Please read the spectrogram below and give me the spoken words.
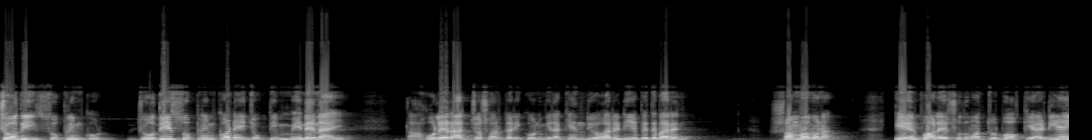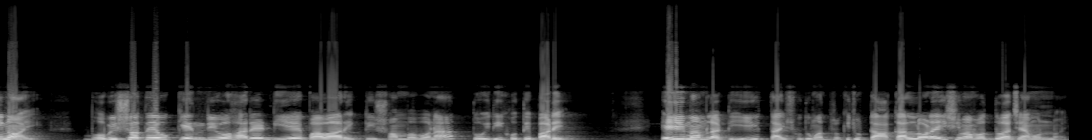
যদি সুপ্রিম কোর্ট, যদি সুপ্রিম কোর্ট এই যুক্তি মেনে নেয় তাহলে রাজ্য সরকারি কর্মীরা কেন্দ্রীয় হারে ডিএ পেতে পারেন। সম্ভাবনা, এর ফলে শুধুমাত্র বকেয়া ডিএই নয়, ভবিষ্যতেও কেন্দ্রীয় হারে ডিএ পাওয়ার একটি সম্ভাবনা তৈরি হতে পারে। এই মামলাটি তাই শুধুমাত্র কিছু টাকার লড়াই সীমাবদ্ধ আছে এমন নয়।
